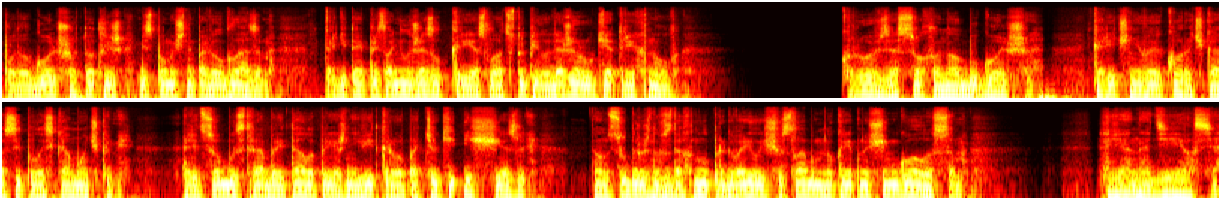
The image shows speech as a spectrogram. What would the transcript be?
подал Гольшу, тот лишь беспомощно повел глазом. Таргитай прислонил жезл к креслу, отступил и даже руки отряхнул. Кровь засохла на лбу Гольша. Коричневая корочка осыпалась комочками. Лицо быстро обретало прежний вид, кровоподтеки исчезли. Он судорожно вздохнул, проговорил еще слабым, но крепнущим голосом: "Я надеялся,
